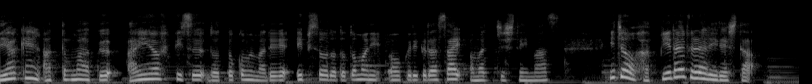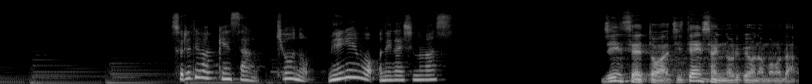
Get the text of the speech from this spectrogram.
リアケンアットマーク ioffice.com までエピソードとともにお送りください。お待ちしています。以上、ハッピーライブラリーでした。それでは、ケンさん、今日の名言をお願いします。人生とは自転車に乗るようなものだ。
